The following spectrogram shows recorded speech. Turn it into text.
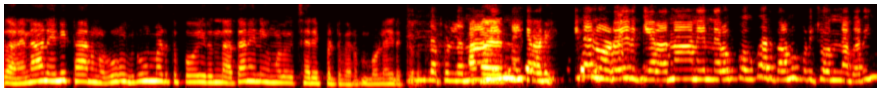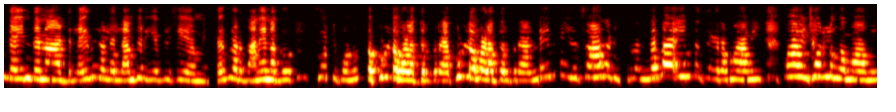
தானே நான் இனி பாருங்க ரூம் ரூம் எடுத்து போய் இருந்தா தான் இனி உங்களுக்கு சரிப்பட்டு வரும் போல இருக்குது. இல்ல பிள்ளை நான் என்ன இதனோட இருக்கிறேன் நான் என்ன ரொம்ப பேர் தான் இப்படி சொன்னவர் இந்த இந்த நாட்டுல இதுகள் எல்லாம் பெரிய விஷயம். பேர் தான் எனக்கு சூட்டி கொண்டு புள்ள வளர்த்திருக்கிறா புள்ள வளர்த்திருக்கிறான்னு என்ன சாகடிக்கிறேன் இந்த செய்யற மாமி. மாமி சொல்லுங்க மாமி.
